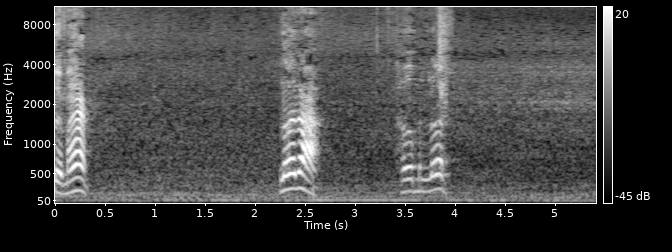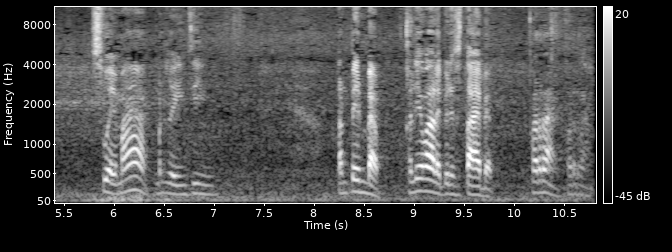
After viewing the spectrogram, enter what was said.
สวยมาก เลิศอะ เธอมันเลิศ สวยมาก มันสวยจริง ๆ มันเป็นแบบเขาเรียกว่าอะไร เป็นสไตล์แบบฝรั่งฝรั่ง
